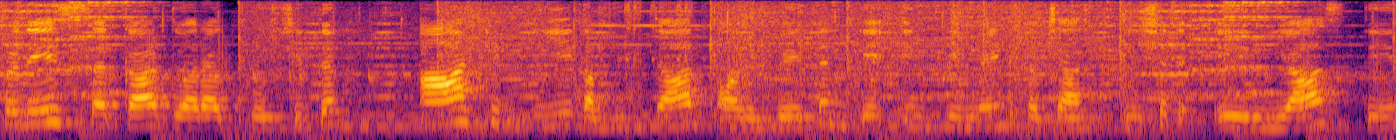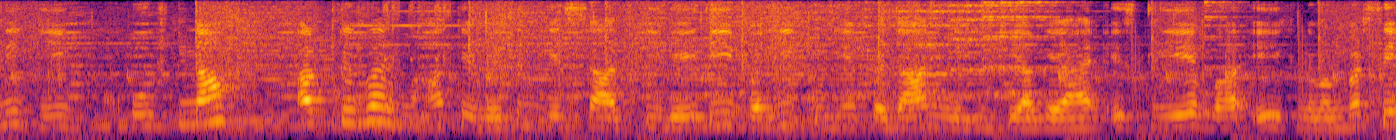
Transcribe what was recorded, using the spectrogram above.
प्रदेश सरकार द्वारा घोषित आठ डीए का भुगतान और वेतन के इंक्रीमेंट 50 प्रतिशत एरियाज़ देने की घोषणा अक्टूबर माह के वेतन के साथ की गई थी। वहीं उन्हें प्रदान नहीं किया गया है, इसलिए वह एक नवंबर से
